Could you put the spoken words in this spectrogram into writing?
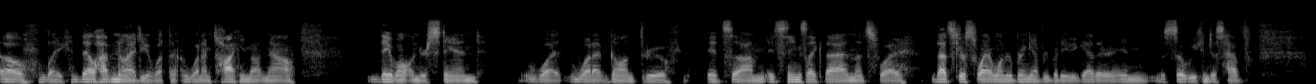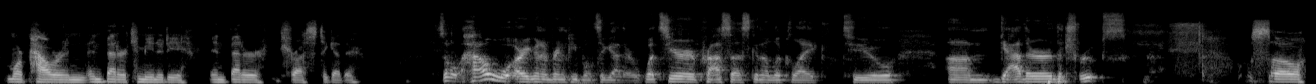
oh like they'll have no idea what they're what i'm talking about now. They won't understand what what I've gone through. It's um it's things like that, and that's why that's just why I want to bring everybody together, and so we can just have more power and, and better community and better trust together. So, how are you going to bring people together? What's your process going to look like to um, gather the troops? So,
